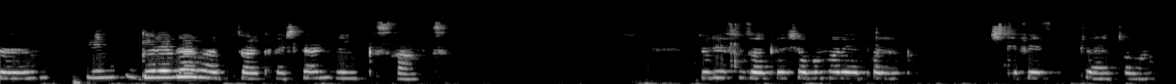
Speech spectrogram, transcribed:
Ee, görevler var burada arkadaşlar. Link kısalt. Görüyorsunuz arkadaşlar bunları yaparak işte Facebook'lar falan.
